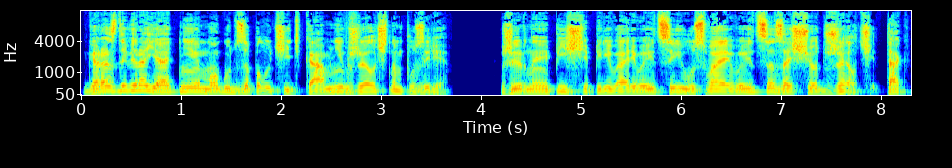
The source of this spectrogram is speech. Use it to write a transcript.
гораздо вероятнее могут заполучить камни в желчном пузыре. Жирная пища переваривается и усваивается за счет желчи, так?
